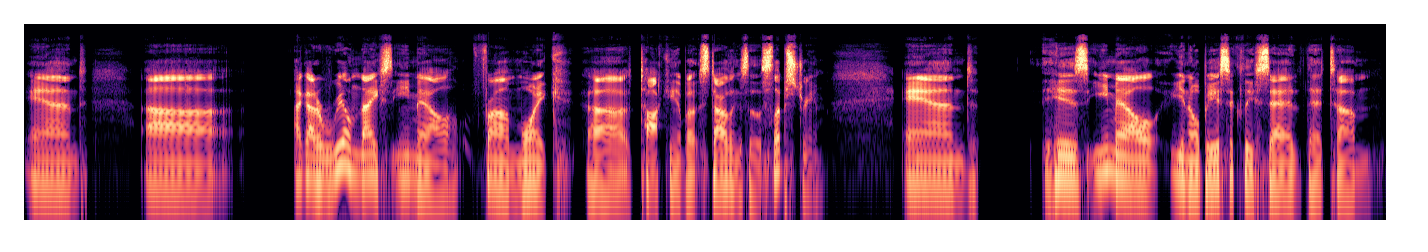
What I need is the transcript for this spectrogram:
and uh I got a real nice email from Moik uh, talking about Starlings of the Slipstream. And his email, you know, basically said that um,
